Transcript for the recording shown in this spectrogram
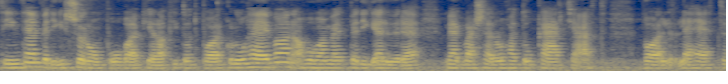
szinten pedig is sorompóval kialakított parkolóhely van, ahova meg pedig előre megvásárolható kártyát lehet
